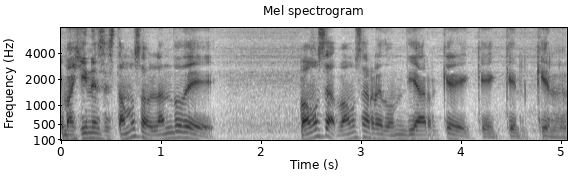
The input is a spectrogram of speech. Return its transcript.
Imagínense, estamos hablando de Vamos a, vamos a redondear que, que, que, el,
